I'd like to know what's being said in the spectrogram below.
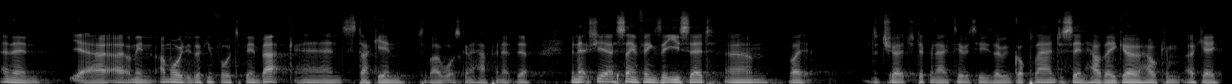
and then yeah, I, I mean I'm already looking forward to being back and stuck in to like what's going to happen at the the next year. Same things that you said, um, like the church, different activities that we've got planned, just seeing how they go. How can okay,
